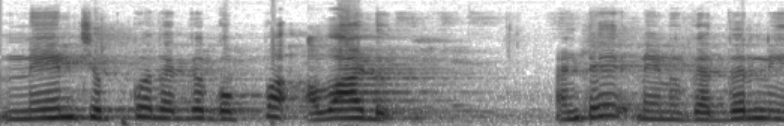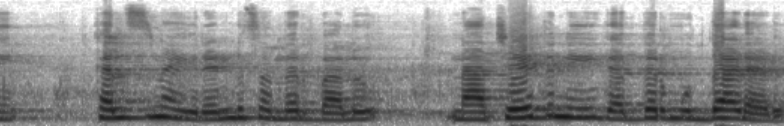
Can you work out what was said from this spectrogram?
నేను చెప్పుకోదగ్గ గొప్ప అవార్డు. అంటే నేను గద్దర్ని కలిసిన ఈ రెండు సందర్భాలు నా చేతిని గద్దర్ ముద్దాడాడు.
